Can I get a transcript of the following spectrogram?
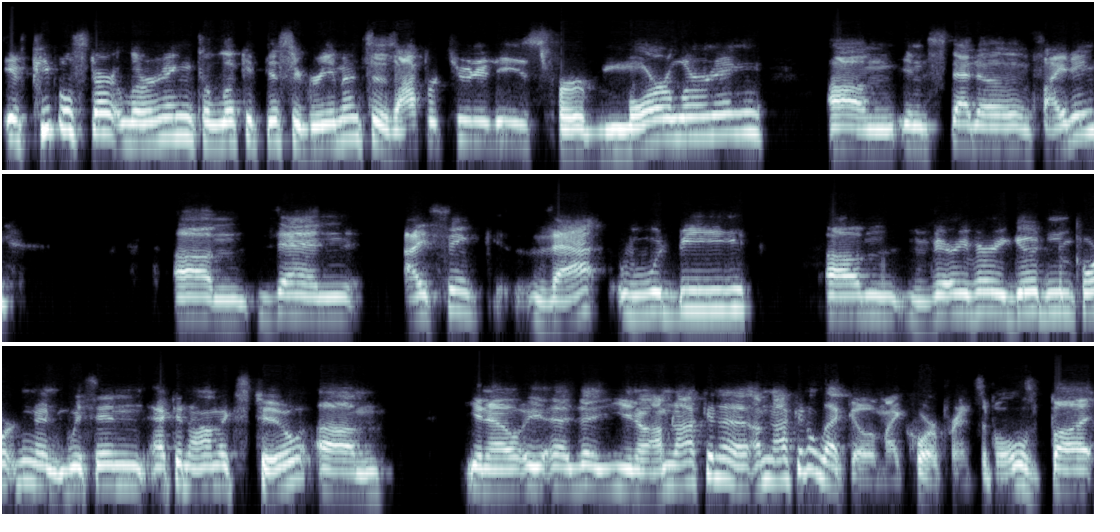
if people start learning to look at disagreements as opportunities for more learning um, instead of fighting, um, then I think that would be um, very, very good and important, and within economics too. Um, you know, uh, the, you know, I'm not gonna, I'm not gonna let go of my core principles, but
